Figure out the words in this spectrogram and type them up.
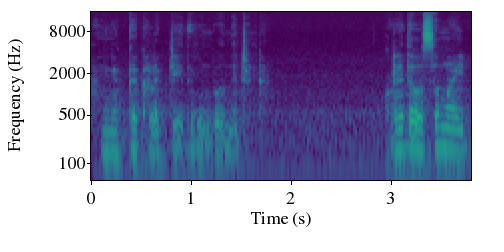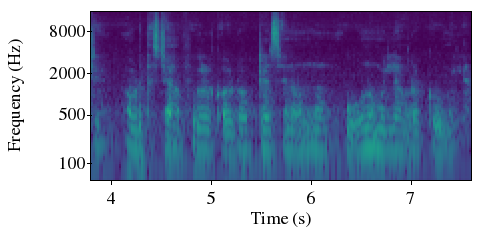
അങ്ങനെയൊക്കെ കളക്ട് ചെയ്ത് കൊണ്ടുവന്നിട്ടുണ്ട്. കുറേ ദിവസമായിട്ട് അവിടുത്തെ സ്റ്റാഫുകൾക്കോ ഡോക്ടേഴ്സിനോ ഒന്നും ഊണുമില്ല ഉറക്കവുമില്ല.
